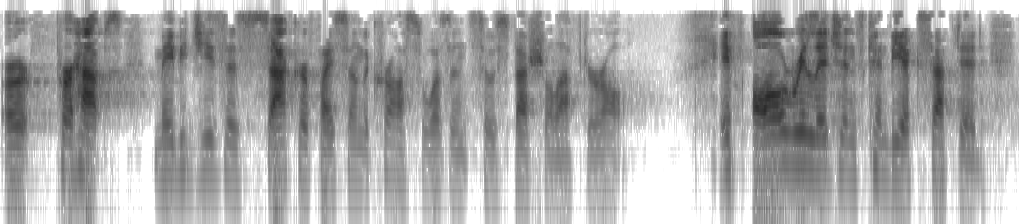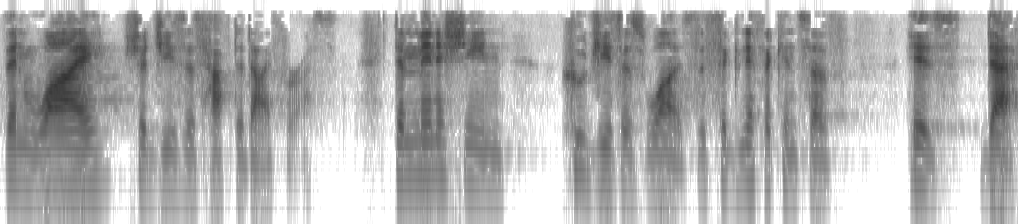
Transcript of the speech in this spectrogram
Or perhaps maybe Jesus' sacrifice on the cross wasn't so special after all. If all religions can be accepted, then why should Jesus have to die for us? Diminishing who Jesus was, the significance of his death.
